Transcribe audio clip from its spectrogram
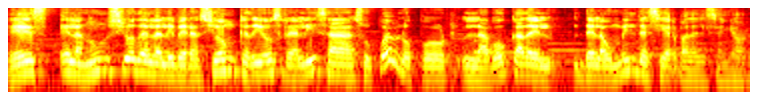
Es el anuncio de la liberación que Dios realiza a su pueblo por la boca de la humilde sierva del Señor.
